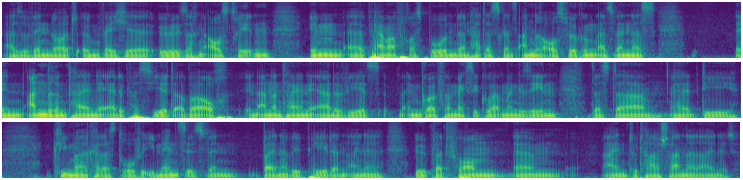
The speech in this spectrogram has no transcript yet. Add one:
also wenn dort irgendwelche Ölsachen austreten im äh, Permafrostboden, dann hat das ganz andere Auswirkungen, als wenn das in anderen Teilen der Erde passiert, aber auch in anderen Teilen der Erde, wie jetzt im Golf von Mexiko, hat man gesehen, dass da äh, die Klimakatastrophe immens ist, wenn bei einer BP dann eine Ölplattform ähm, einen Totalschaden erleidet.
